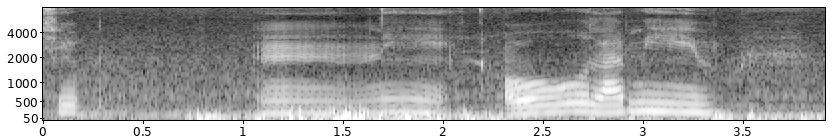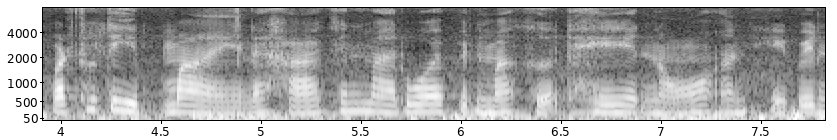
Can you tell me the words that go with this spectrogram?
ชึบอืมนี่โอ้แล้วมีวัตถุดิบใหม่นะคะ ขึ้นมาด้วยเป็นมะเขือเทศเนาะอันนี้เป็น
